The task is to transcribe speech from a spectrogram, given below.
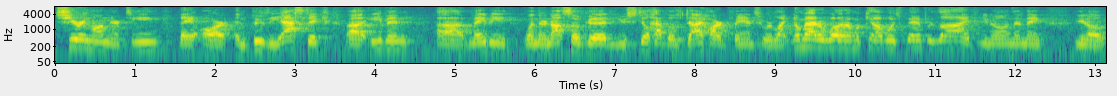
cheering on their team. They are enthusiastic uh, even uh, maybe when they're not so good, you still have those diehard fans who are like, no matter what, I'm a Cowboys fan for life, you know, and then they, you know,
